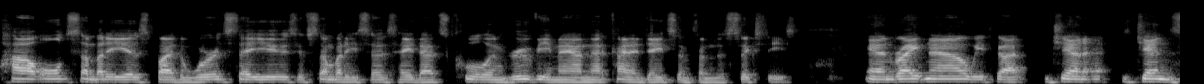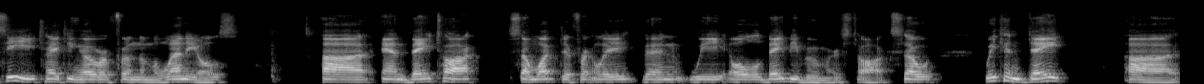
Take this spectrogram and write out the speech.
how old somebody is by the words they use. If somebody says, hey, that's cool and groovy, man, that kind of dates them from the 60s. And right now we've got Gen, Gen Z taking over from the millennials. Uh, and they talk somewhat differently than we old baby boomers talk. So we can date uh,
